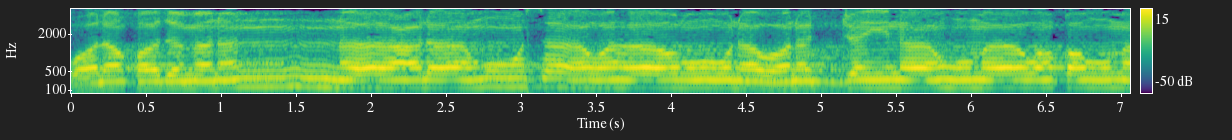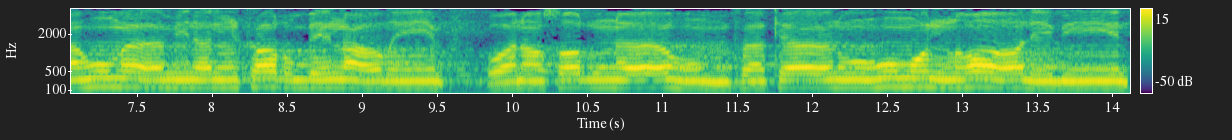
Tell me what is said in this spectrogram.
ولقد مننا على موسى وهارون ونجيناهما وقومهما من الكرب العظيم ونصرناهم فكانوا هم الغالبين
